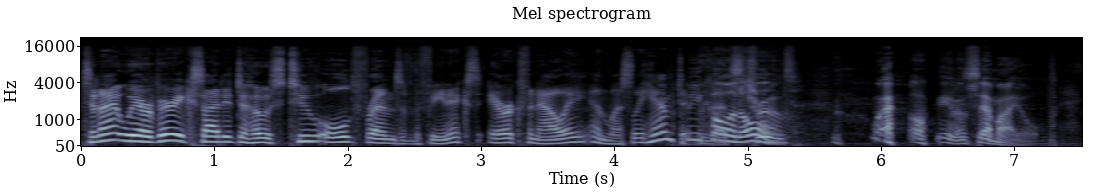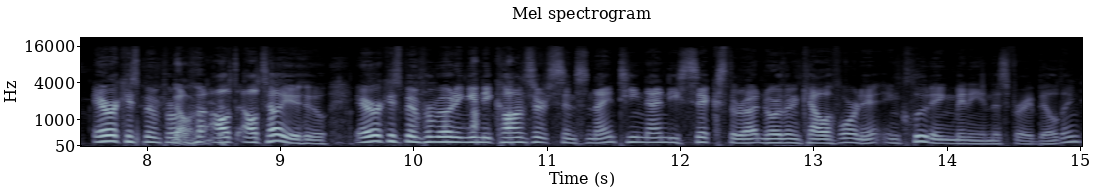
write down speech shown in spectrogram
Tonight, we are very excited to host two old friends of the Phoenix, Eric Finale and Leslie Hampton. What are you calling That's true. old? Well, you know, semi-old. Eric has been. Pro- No, I'll, I'll tell you who. Eric has been promoting indie concerts since 1996 throughout Northern California, including many in this very building.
